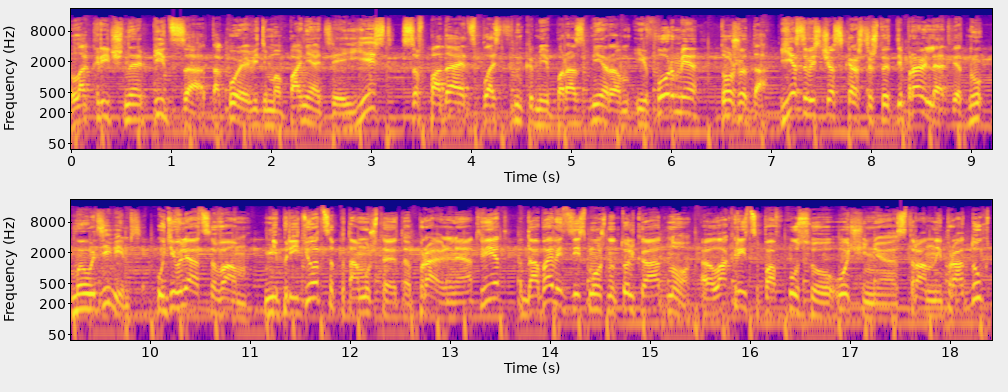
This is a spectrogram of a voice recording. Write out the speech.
лакричная пицца, такое, видимо, понятие есть, совпадает с пластинками по размерам и форме, тоже да. Если вы сейчас скажете, что это неправильный ответ, ну, мы удивимся. Удивляться вам не придется, потому что это правильный ответ. Добавить здесь можно только одно. Лакрица по вкусу очень э, странный продукт.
